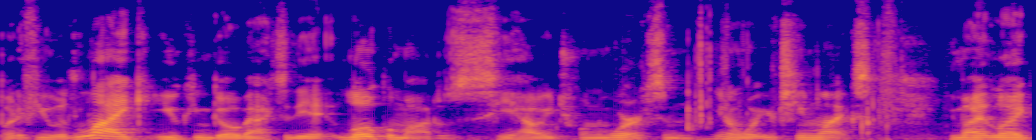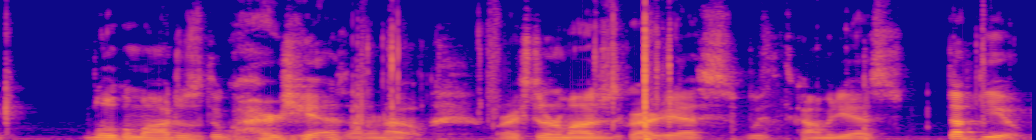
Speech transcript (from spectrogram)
but if you would like, you can go back to the local modules to see how each one works and you know what your team likes. You might like local modules with require.js, I don't know, or external modules with require.js with CommonJS. It's up to you.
